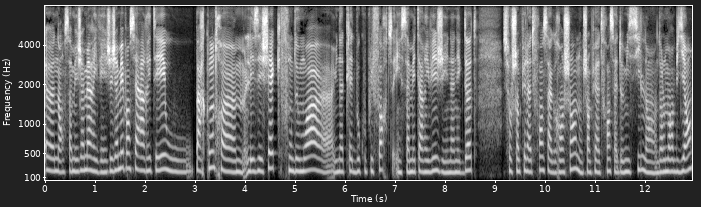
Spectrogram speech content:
Euh, Non, ça m'est jamais arrivé. J'ai jamais pensé à arrêter. Ou par contre, euh, les échecs font de moi euh, une athlète beaucoup plus forte. Et ça m'est arrivé. J'ai une anecdote sur le championnat de France à Grandchamp, donc championnat de France à domicile dans, dans le Morbihan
